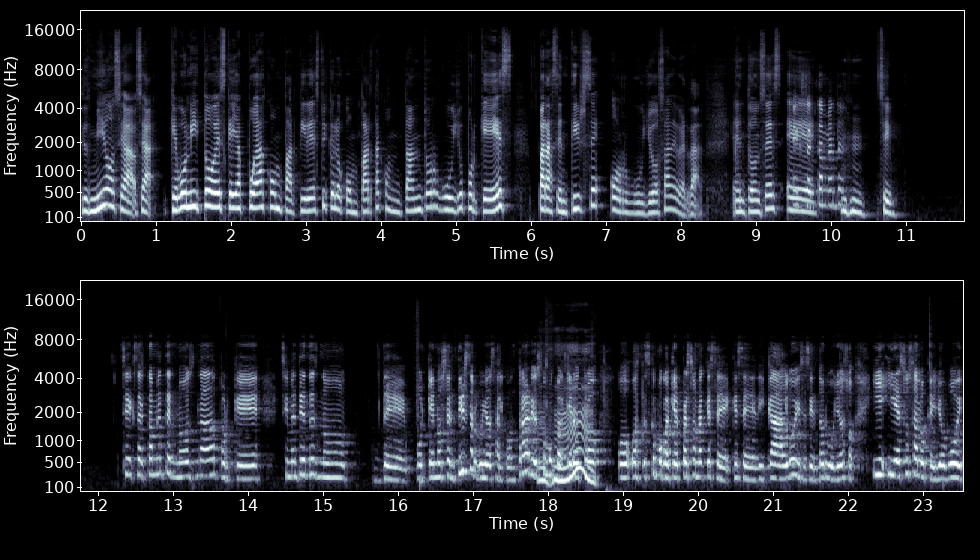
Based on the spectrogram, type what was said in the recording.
Dios mío, o sea, o sea, qué bonito es que ella pueda compartir esto y que lo comparta con tanto orgullo porque es para sentirse orgullosa de verdad. Entonces, eh, exactamente. sí. Sí, exactamente, no es nada porque, si me entiendes, no, de por qué no sentirse orgulloso, al contrario, es como cualquier otro, o, es como cualquier persona que se, que se dedica a algo y se siente orgulloso. Y, y eso es a lo que yo voy.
